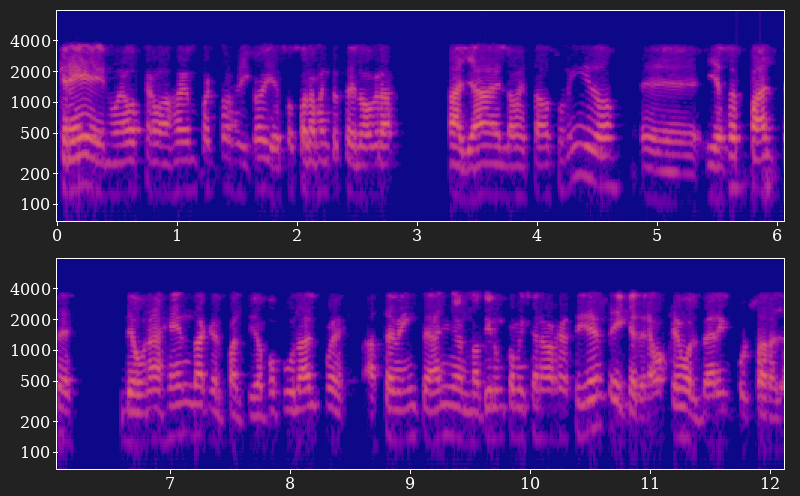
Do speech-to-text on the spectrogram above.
cree nuevos trabajos en Puerto Rico y eso solamente se logra allá en los Estados Unidos eh, y eso es parte de una agenda que el Partido Popular pues hace 20 años no tiene un comisionado residente y que tenemos que volver a impulsar allá.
